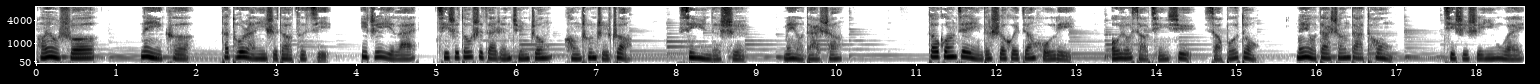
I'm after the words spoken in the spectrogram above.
朋友说，那一刻他突然意识到自己一直以来其实都是在人群中横冲直撞，幸运的是没有大伤。刀光剑影的社会江湖里，偶有小情绪、小波动，没有大伤大痛，其实是因为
